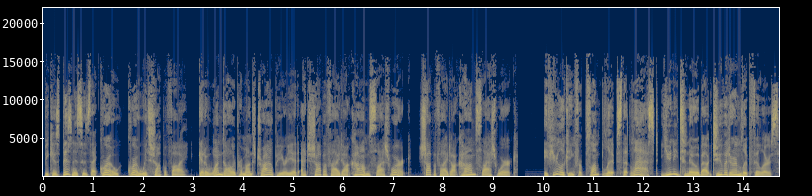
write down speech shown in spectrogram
because businesses that grow grow with Shopify. Get a $1 per month trial period at shopify.com/work. shopify.com/work. If you're looking for plump lips that last, you need to know about Juvederm lip fillers.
